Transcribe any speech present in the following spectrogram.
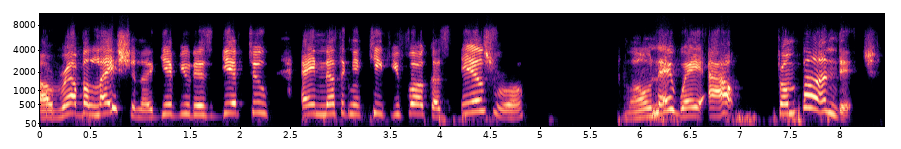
a revelation or give you this gift too, ain't nothing can keep you for because Israel on their way out from bondage.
